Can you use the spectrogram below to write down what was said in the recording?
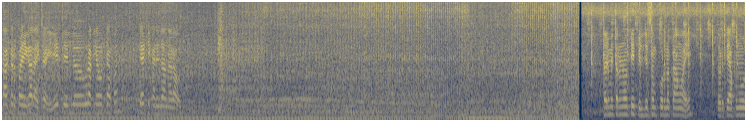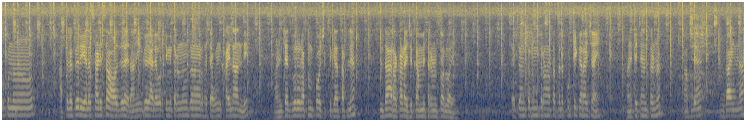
काकरपाळी घालायची आहे. हे तेल उरकल्यावरती आपण त्या ठिकाणी जाणार आहोत. तर मित्रांनो तेथील जे संपूर्ण काम आहे तर ते आपण उरकून आपल्याला घरी यायला साडेसहा वाजले आहेत. आणि घरी आल्यावरती मित्रांनो जनावरांसाठी आपण खायला आणले. आणि त्याचबरोबर आपण पाहू शकतो की आता आपल्या दारा काढायचे काम मित्रांनो चालू आहे. त्याच्यानंतर मित्रांनो आता आपल्याला कुट्टी करायची आहे. आणि त्याच्यानंतरनं आपल्या गायींना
